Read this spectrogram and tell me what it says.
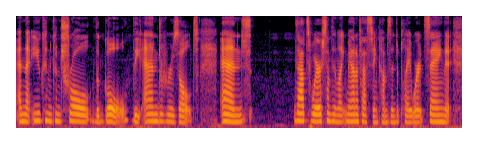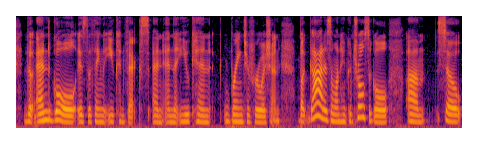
and that you can control the goal the end result. And that's where something like manifesting comes into play where it's saying that the end goal is the thing that you can fix and and that you can bring to fruition. But god is the one who controls the goal. Um, so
